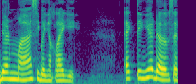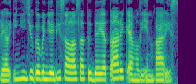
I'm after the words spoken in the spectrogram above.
dan masih banyak lagi. Aktingnya dalam serial ini juga menjadi salah satu daya tarik Emily in Paris.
